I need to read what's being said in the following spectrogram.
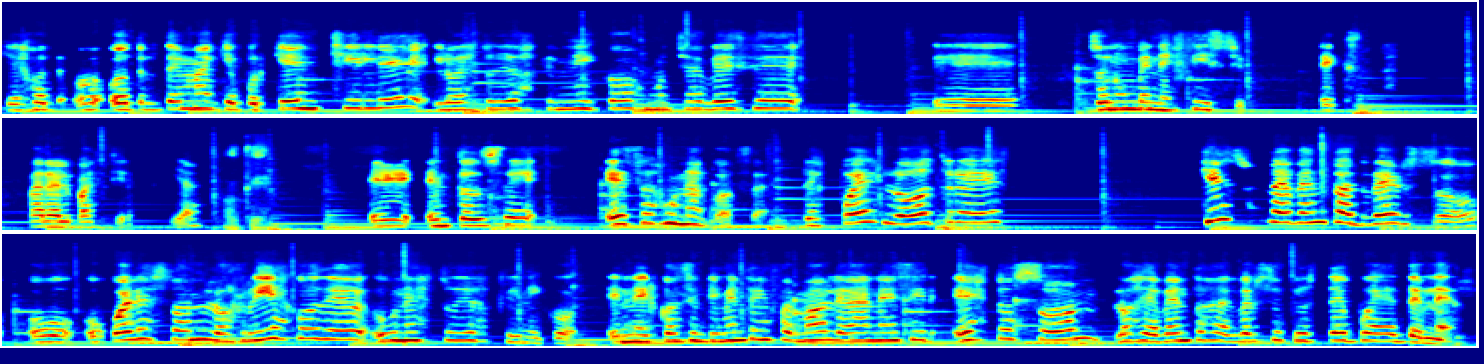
Que es otro, tema que por qué en Chile los estudios clínicos muchas veces eh, son un beneficio extra para el paciente. ¿ya? Ok. Eh, entonces, eso es una cosa. Después, lo otro es ¿Qué es un evento adverso o, cuáles son los riesgos de un estudio clínico? En el consentimiento informado le van a decir, estos son los eventos adversos que usted puede tener.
